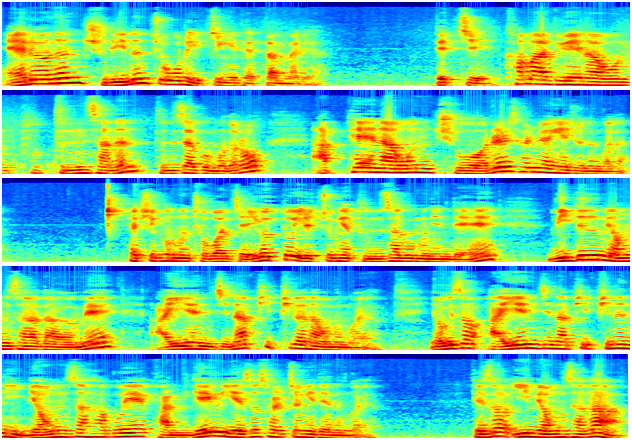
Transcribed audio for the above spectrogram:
에러는 줄이는 쪽으로 입증이 됐단 말이야. 됐지? 커마 뒤에 나온 부, 분사는 분사 구문으로 앞에 나온 주어를 설명해 주는 거다. 핵심 구문 두 번째. 이것도 일종의 분사 구문인데 with 명사 다음에 ing나 pp가 나오는 거야. 여기서 ing나 pp는 이 명사하고의 관계에 의해서 설정이 되는 거야. 그래서 이 명사가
